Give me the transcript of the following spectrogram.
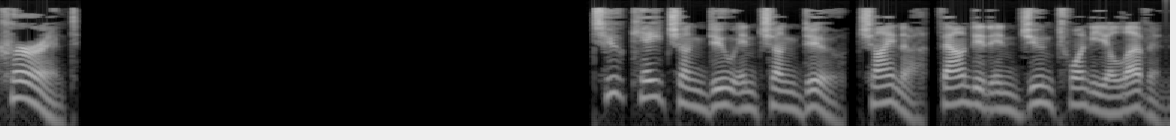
Current 2K Chengdu in Chengdu, China, founded in June 2011.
